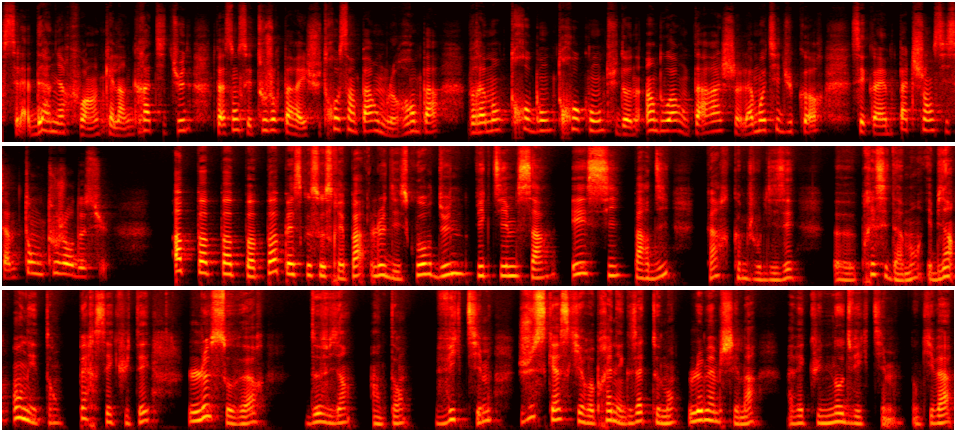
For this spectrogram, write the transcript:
c'est la dernière fois, hein, quelle ingratitude. De toute façon, c'est toujours pareil. Je suis trop sympa, on me le rend pas. Vraiment trop bon, trop con. Tu donnes un doigt, on t'arrache la moitié du corps. C'est quand même pas de chance si ça me tombe toujours dessus. Hop, hop, hop, hop, hop, est-ce que ce serait pas le discours d'une victime, ça? Et si, pardi, car comme je vous le disais euh, précédemment, eh bien, en étant persécuté, le sauveur devient un temps victime jusqu'à ce qu'il reprenne exactement le même schéma avec une autre victime. Donc il va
